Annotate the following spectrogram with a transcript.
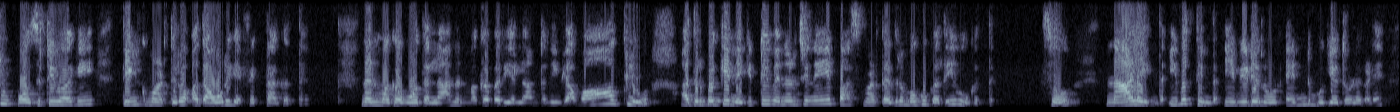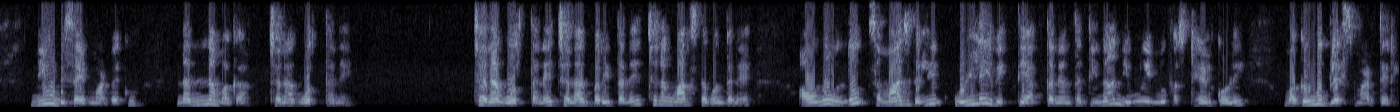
ಎಷ್ಟು ಪಾಸಿಟಿವ್ ಆಗಿ ಥಿಂಕ್ ಮಾಡ್ತಿರೋ ಅದು ಅವ್ರಿಗೆ ಎಫೆಕ್ಟ್ ಆಗುತ್ತೆ. ನನ್ ಮಗ ಓದಲ್ಲ, ನನ್ ಮಗ ಬರೆಯಲ್ಲ ಅಂತ ನೀವ್ ಯಾವಾಗ್ಲೂ ಅದ್ರ ಬಗ್ಗೆ ನೆಗೆಟಿವ್ ಎನರ್ಜಿನೇ ಪಾಸ್ ಮಾಡ್ತಾ ಇದ್ರೆ ಮಗು ಗದೇ ಹೋಗುತ್ತೆ. ಸೊ ನಾಳೆಯಿಂದ, ಇವತ್ತಿಂದ ಈ ವಿಡಿಯೋ ನೋಡ್ ಎಂಡ್ ಮುಗಿಯೋದೊಳಗಡೆ ನೀವು ಡಿಸೈಡ್ ಮಾಡ್ಬೇಕು, ನನ್ನ ಮಗ ಚೆನ್ನಾಗ್ ಓದ್ತಾನೆ ಚೆನ್ನಾಗ್ ಓದ್ತಾನೆ, ಚೆನ್ನಾಗ್ ಬರೀತಾನೆ, ಚೆನ್ನಾಗ್ ಮಾರ್ಕ್ಸ್ ತಗೊಂತಾನೆ, ಅವನು ಒಂದು ಸಮಾಜದಲ್ಲಿ ಒಳ್ಳೆ ವ್ಯಕ್ತಿ ಆಗ್ತಾನೆ ಅಂತ ದಿನ ನೀವು ನೀವು ಫಸ್ಟ್ ಹೇಳ್ಕೊಳ್ಳಿ, ಮಗಂಗೂ ಬ್ಲೆಸ್ ಮಾಡ್ತೀರಿ.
